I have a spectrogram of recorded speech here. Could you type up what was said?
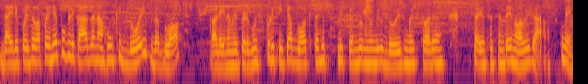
Daí depois ela foi republicada na Hulk 2 da Block. Olha aí, não me pergunte por que, que a Block tá republicando o número 2, uma história saiu em 69 já, mas tudo bem.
